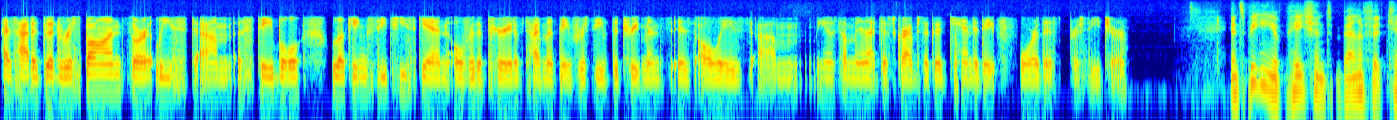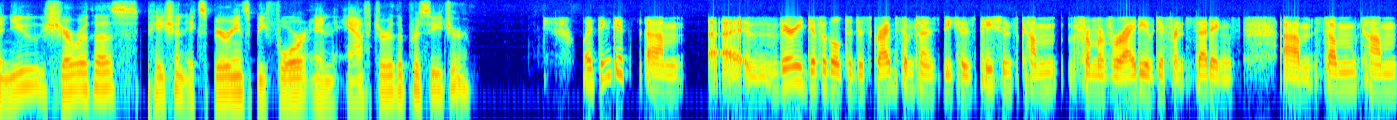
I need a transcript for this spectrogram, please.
has had a good response or at least um, a stable looking CT scan over the period of time that they've received the treatments is always um, you know something that describes a good candidate for this procedure. And speaking of patient benefit, can you share with us patient experience before and after the procedure? Well, I think it's um, uh, very difficult to describe sometimes because patients come from a variety of different settings. Um, some come,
